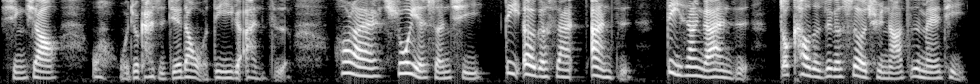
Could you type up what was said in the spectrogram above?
行销。哇，我就开始接到我第一个案子。后来说也神奇，第二个三案子，第三个案子。都靠着这个社群啊、自媒体，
